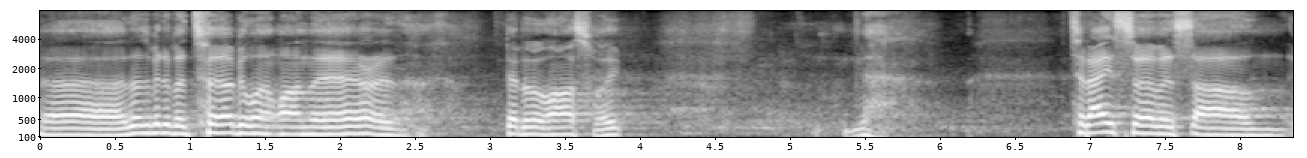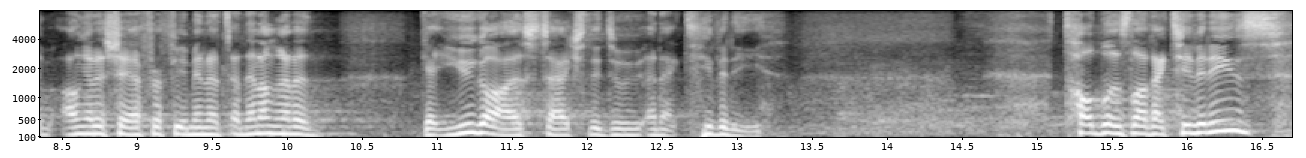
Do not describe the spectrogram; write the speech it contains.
uh, there's a bit of a turbulent one there, better than last week. Today's service, um, I'm going to share for a few minutes, and then I'm going to get you guys to actually do an activity. Toddlers love activities,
